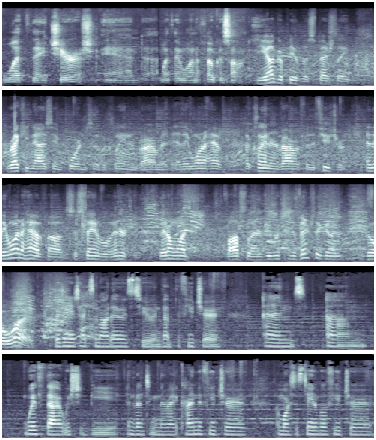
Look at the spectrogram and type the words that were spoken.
what they cherish and uh, what they want to focus on. The younger people especially recognize the importance of a clean environment and they want to have a cleaner environment for the future. And they want to have uh, sustainable energy. They don't want fossil energy, which is eventually going to go away. Virginia Tech's motto is to invent the future and um, with that, we should be inventing the right kind of future, a more sustainable future.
